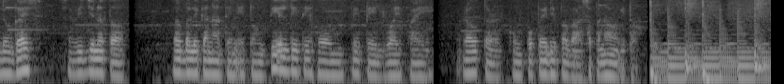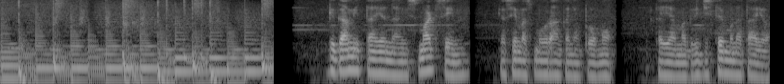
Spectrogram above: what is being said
Hello guys, sa video na to, babalikan natin itong PLDT Home Prepaid Wi-Fi router kung po pwede pa ba sa panahon ito. Gagamit tayo ng Smart SIM kasi mas mura ang kanyang promo. Kaya mag-register muna tayo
